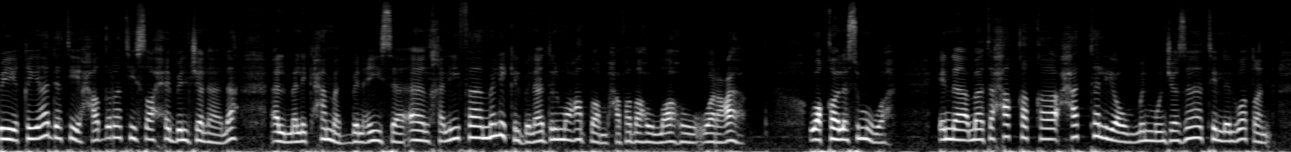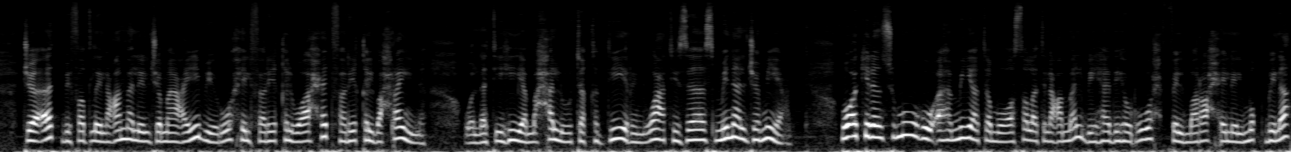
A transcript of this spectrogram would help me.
بقيادة حضرة صاحب الجلالة الملك حمد بن عيسى آل خليفة ملك البلاد المعظم حفظه الله ورعاه. وقال سموه إن ما تحقق حتى اليوم من منجزات للوطن جاءت بفضل العمل الجماعي بروح الفريق الواحد فريق البحرين والتي هي محل تقدير واعتزاز من الجميع. مؤكدا سموه أهمية مواصلة العمل بهذه الروح في المراحل المقبلة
